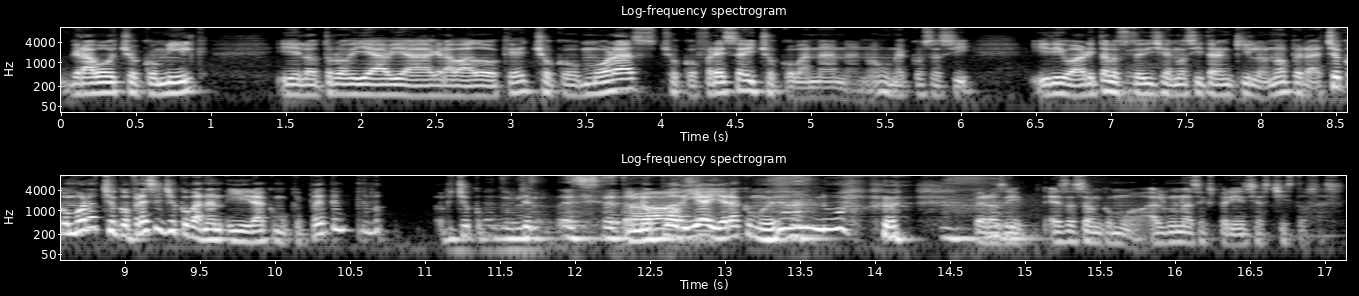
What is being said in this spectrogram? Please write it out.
grabo Chocomilk y el otro día había grabado, ¿qué? Chocomoras, Chocofresa y Chocobanana, ¿no? Una cosa así. Y digo, ahorita lo estoy diciendo así tranquilo, ¿no? Pero Chocomora, Chocofresa y Chocobanana. Y era como que... no podía y era como de, ay, no. Pero sí, esas son como algunas experiencias chistosas.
